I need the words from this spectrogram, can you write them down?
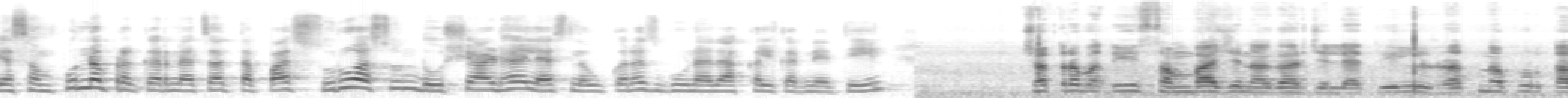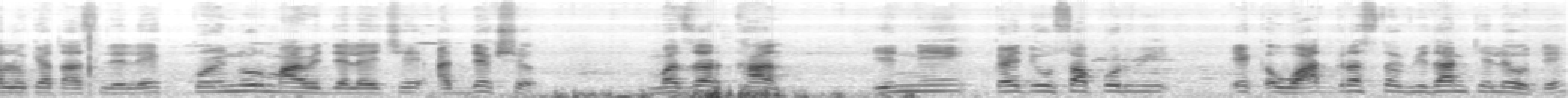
या संपूर्ण प्रकरणाचा तपास सुरू असून दोषी आढळल्यास लवकरच गुन्हा दाखल करण्यात येईल. छत्रपती संभाजीनगर जिल्ह्यातील रत्नपूर तालुक्यात असलेले कोयनूर महाविद्यालयाचे अध्यक्ष मजर खान यांनी काही दिवसापूर्वी एक वादग्रस्त विधान केले होते.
